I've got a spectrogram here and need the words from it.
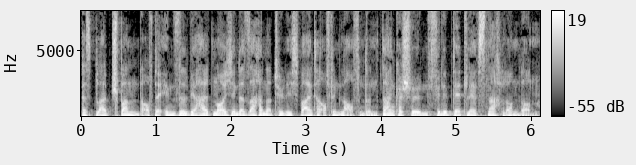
Es bleibt spannend auf der Insel. Wir halten euch in der Sache natürlich weiter auf dem Laufenden. Dankeschön, Philipp Detlefs nach London.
